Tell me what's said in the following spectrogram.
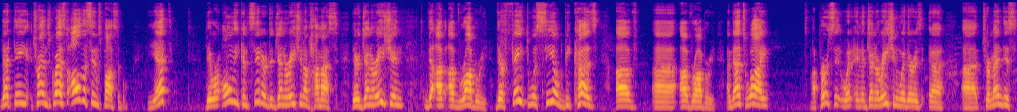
that they transgressed all the sins possible. Yet, they were only considered the generation of chamas, their generation of, of robbery. Their fate was sealed because of, uh, of robbery. And that's why a person, in a generation where there is uh, uh, tremendous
